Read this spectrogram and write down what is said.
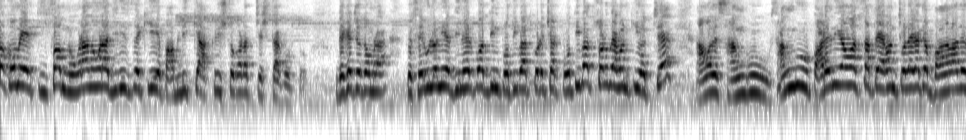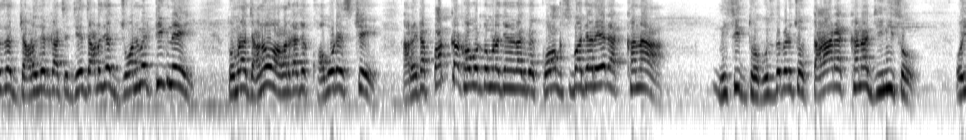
রকমের কী সব নোংরা নোংরা জিনিস দেখিয়ে পাবলিককে আকৃষ্ট করার চেষ্টা করতো। দেখেছ তোমরা? তো সেগুলো নিয়ে দিনের পর দিন প্রতিবাদ করেছে। আর প্রতিবাদ স্বরূপ এখন কি হচ্ছে? আমাদের সাঙ্গু। সাঙ্গু পারেনি আমার সাথে, এখন চলে গেছে বাংলাদেশের জারজের কাছে। যে জারজের জন্মের ঠিক নেই। তোমরা জানো, আমার কাছে খবর এসছে। আর এটা পাক্কা খবর তোমরা জেনে রাখবে, কক্সবাজারের একখানা নিষিদ্ধ, বুঝতে পেরেছ? তার একখানা জিনিসও, ওই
